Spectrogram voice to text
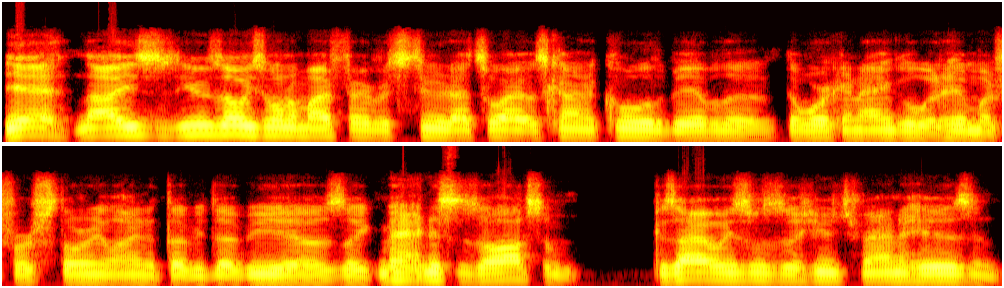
Yeah, no, he's he was always one of my favorites too. That's why it was kind of cool to be able to, to work an angle with him. My first storyline at WWE, I was like, man, this is awesome because I always was a huge fan of his, and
